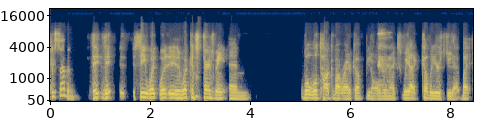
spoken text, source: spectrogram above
Good seven they, they see what what what concerns me, and we'll we'll talk about Ryder Cup, you know, over the next. We got a couple years to do that, but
